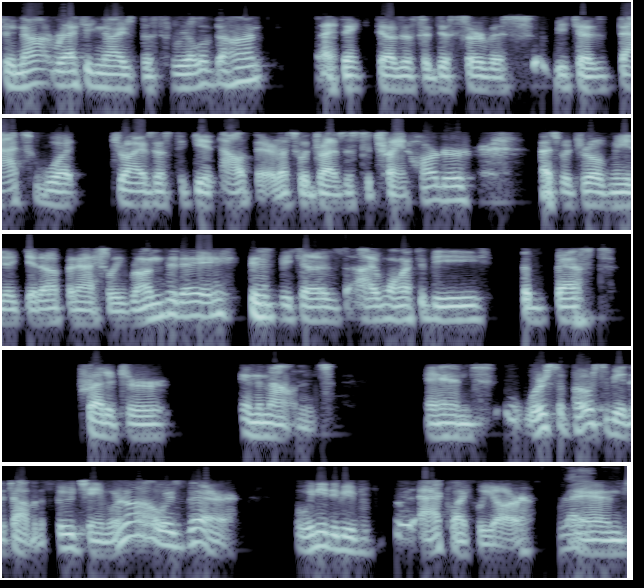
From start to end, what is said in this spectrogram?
to not recognize the thrill of the hunt, I think does us a disservice because that's what drives us to get out there. That's what drives us to train harder. That's what drove me to get up and actually run today is because I want to be the best predator in the mountains. And we're supposed to be at the top of the food chain. We're not always there. We need to be act like we are. Right. And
